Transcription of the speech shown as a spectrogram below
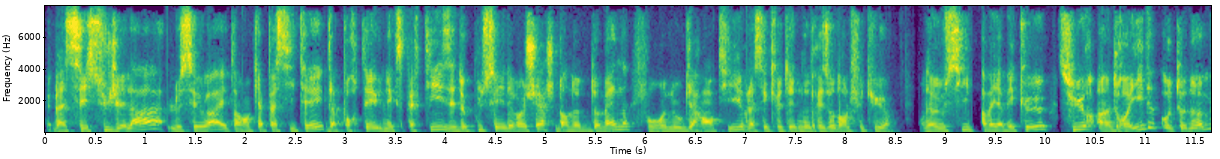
Eh ben, ces sujets-là, le CEA est en capacité d'apporter une expertise et de pousser les recherches dans notre domaine pour nous garantir la sécurité de notre réseau dans le futur. On a aussi travaillé avec eux sur un droïde autonome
